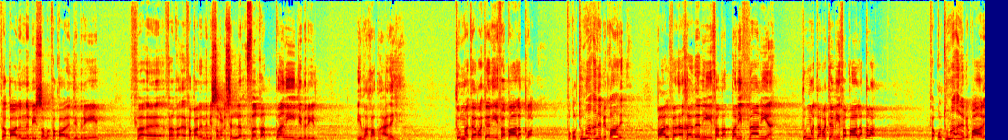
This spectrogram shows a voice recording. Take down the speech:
فقال النبي صلى فقال جبريل فقال النبي صلى الله عليه وسلم فغطني جبريل. ضغط عليه. ثم تركني فقال اقرأ. فقلت ما أنا بقارئ؟ قال فأخذني فغطني الثانية. ثم تركني فقال اقرأ. فقلت ما أنا بقارئ؟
